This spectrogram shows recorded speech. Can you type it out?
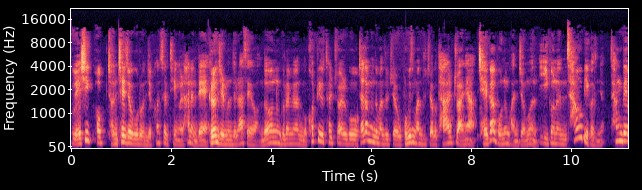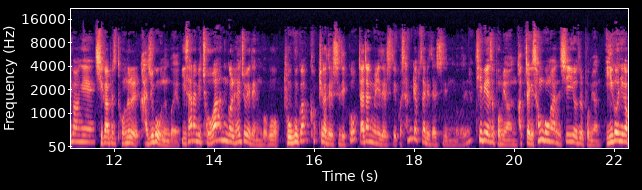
외식업 전체적으로 이제 컨설팅을 하는데 그런 질문들을 하세요. 너는 그러면 뭐 커피도 탈 줄 알고 짜장면도 만들 줄 알고 고기도 만들 줄 알고 다 할 줄 아냐? 제가 보는 관점은 이거는 사업이거든요. 상대방의 지갑에서 돈을 가지고 오는 거예요. 이 사람이 좋아하는 걸 해줘야 되는 거고 도구가 커피가 될 수도 있고 짜장면이 될 수도 있고 삼겹살이 될 수도 있는 거거든요. TV에서 보면 갑자기 성공한 CEO들 보면 이건희가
